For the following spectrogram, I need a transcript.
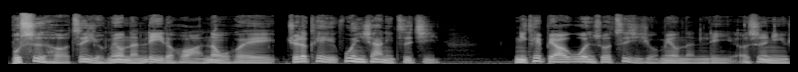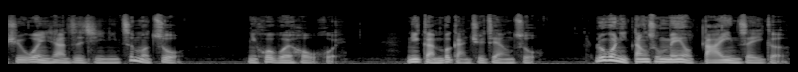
不适合自己有没有能力的话，那我会觉得可以问一下你自己。你可以不要问说自己有没有能力，而是你去问一下自己，你这么做你会不会后悔？你敢不敢去这样做？如果你当初没有答应这一个，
